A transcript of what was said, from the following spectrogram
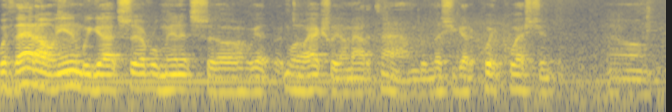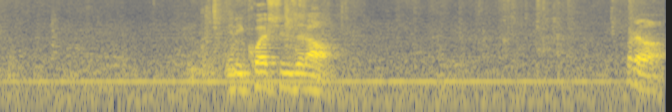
With that, I'll end. We got several minutes. Uh, we got, well, actually, I'm out of time, but unless you got a quick question. Um, Any questions at all? What, uh,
